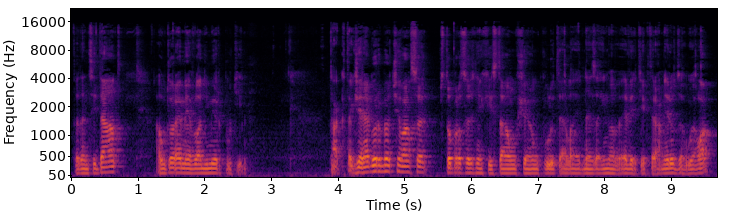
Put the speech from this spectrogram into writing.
To je ten citát. Autorem je Vladimír Putin. Tak, takže na Gorbačeva se 100% chystám už jenom kvůli téhle jedné zajímavé větě, která mě dost zaujala.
